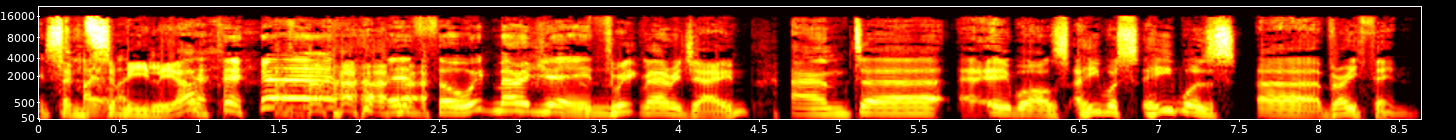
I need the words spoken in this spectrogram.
Sensimilia. Sweet Mary Jane. Sweet Mary Jane, and uh, it was he was he was uh, very thin,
